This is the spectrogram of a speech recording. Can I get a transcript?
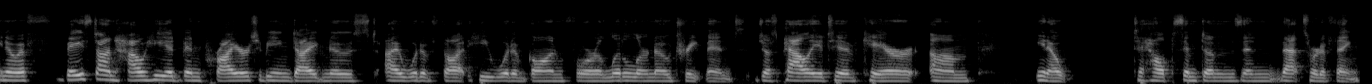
you know if based on how he had been prior to being diagnosed i would have thought he would have gone for little or no treatment just palliative care um, you know to help symptoms and that sort of thing.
